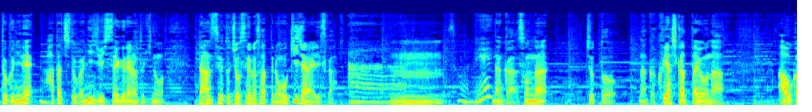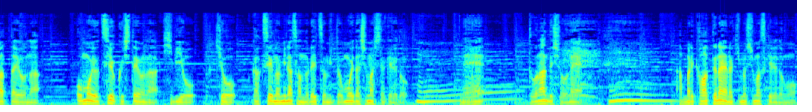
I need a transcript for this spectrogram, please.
特にね二十歳とか21歳ぐらいの時の男性と女性の差ってのは大きいじゃないですか。うん。そうね。なんかそんなちょっとなんか悔しかったような青かったような思いを強くしたような日々を今日学生の皆さんの列を見て思い出しましたけれど。ね。どうなんでしょうね。えー。あんまり変わってないような気もしますけれども、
